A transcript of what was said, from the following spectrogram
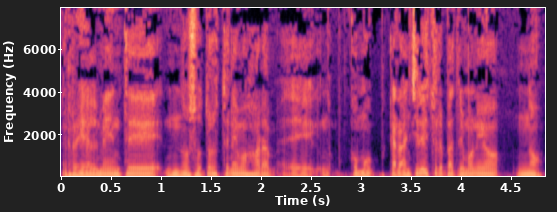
Realmente nosotros tenemos ahora, eh, como Carabanchel Historia y Patrimonio, no.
